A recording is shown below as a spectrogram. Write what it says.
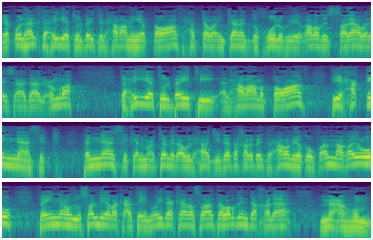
يقول هل تحية البيت الحرام هي الطواف؟ حتى وإن كان الدخول بغرض الصلاة وليس أداء العمرة تحية البيت الحرام الطواف في حق الناسك. فالناسك المعتمر أو الحاج إذا دخل البيت الحرام يطوف أما غيره فإنه يصلي ركعتين وإذا كان صلاة فرض دخل معهم.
